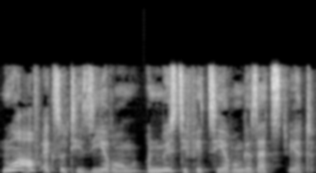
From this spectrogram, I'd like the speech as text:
nur auf Exotisierung und Mystifizierung gesetzt wird.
